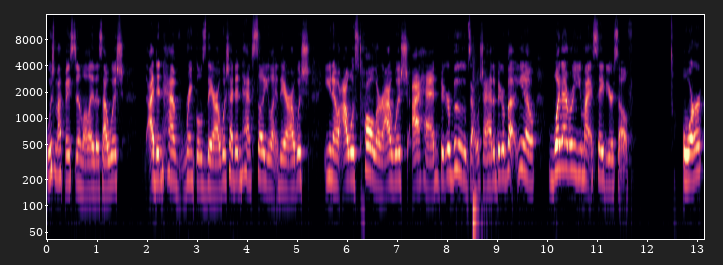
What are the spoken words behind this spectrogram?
I wish my face didn't look like this. I wish I didn't have wrinkles there. I wish I didn't have cellulite there. I wish, you know, I was taller. I wish I had bigger boobs. I wish I had a bigger butt. You know, whatever you might say to yourself. Or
